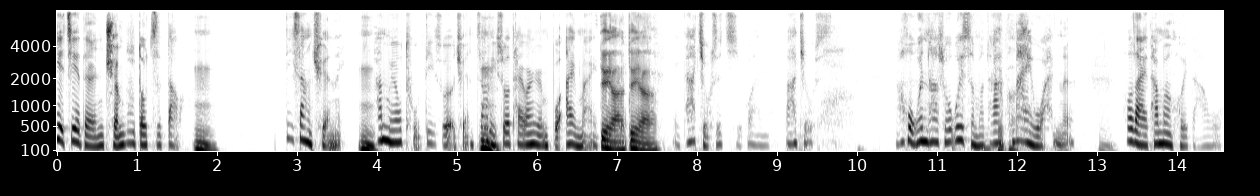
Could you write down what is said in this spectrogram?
业界的人全部都知道，嗯，地上权呢，嗯，他没有土地所有权。照理说，台湾人不爱买，对啊，对啊。哎，他九十几万呢，八九十。然后我问他说，为什么他卖完了？后来他们回答我，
